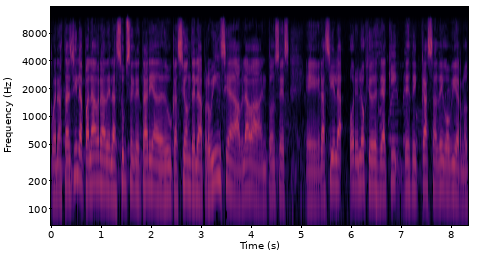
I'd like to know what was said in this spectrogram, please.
Bueno, hasta allí la palabra de la subsecretaria de Educación de la provincia. Hablaba entonces eh, Graciela Orelogio desde aquí, desde Casa de Gobierno.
